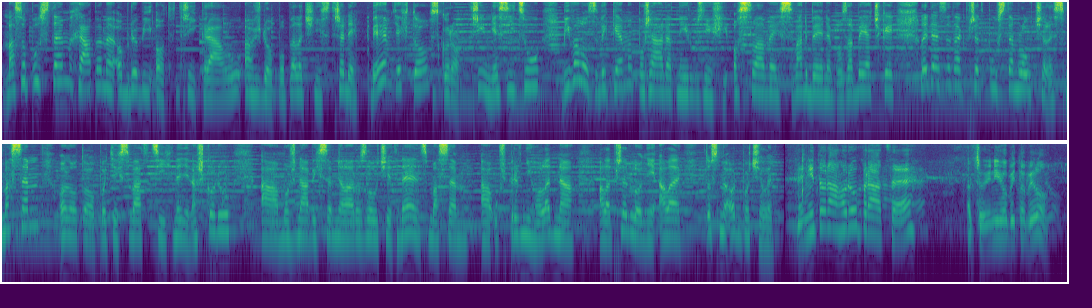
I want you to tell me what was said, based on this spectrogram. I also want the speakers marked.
Speaker 1: Masopustem chápeme období od tří králů až do popeleční středy. Během těchto skoro tří měsíců bývalo zvykem pořádat nejrůznější oslavy, svatby nebo zabíjačky. Lidé se tak před půstem loučili s masem, ono to po těch svátcích není na škodu a možná bych se měla rozloučit nejen s masem a už 1. ledna, ale předloni, ale to jsme odbočili.
Speaker 2: Není to náhodou práce?
Speaker 3: A co jiného by to bylo?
